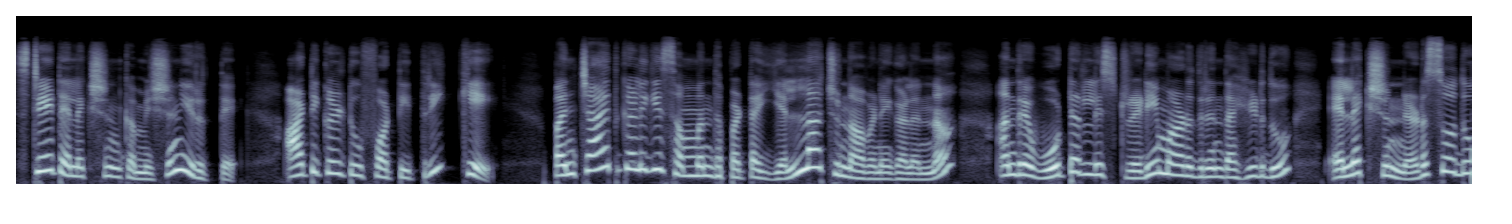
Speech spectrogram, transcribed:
ಸ್ಟೇಟ್ ಎಲೆಕ್ಷನ್ ಕಮಿಷನ್ ಇರುತ್ತೆ. Article two forty three K ಪಂಚಾಯತ್ಗಳಿಗೆ ಸಂಬಂಧಪಟ್ಟ ಎಲ್ಲಾ ಚುನಾವಣೆಗಳನ್ನ, ಅಂದ್ರೆ ವೋಟರ್ ಲಿಸ್ಟ್ ರೆಡಿ ಮಾಡೋದ್ರಿಂದ ಹಿಡಿದು ಎಲೆಕ್ಷನ್ ನಡೆಸೋದು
